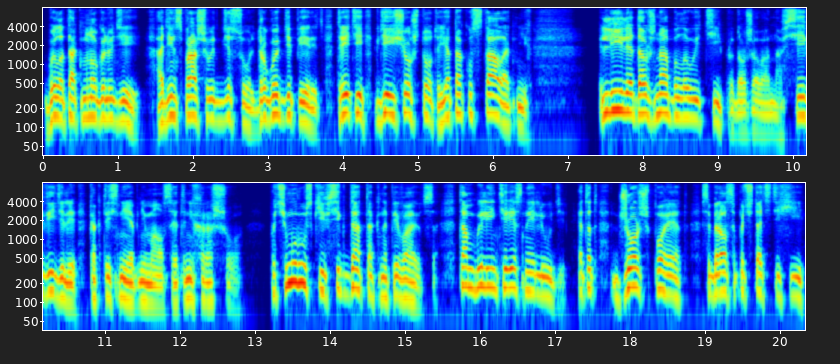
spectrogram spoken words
Было так много людей. Один спрашивает, где соль, другой, где перец, третий, где еще что-то. Я так устала от них. «Лиля должна была уйти», — продолжала она. «Все видели, как ты с ней обнимался. Это нехорошо. Почему русские всегда так напиваются? Там были интересные люди. Этот Джордж поэт собирался почитать стихи.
